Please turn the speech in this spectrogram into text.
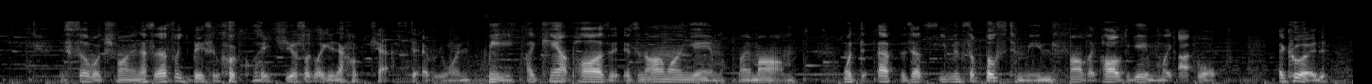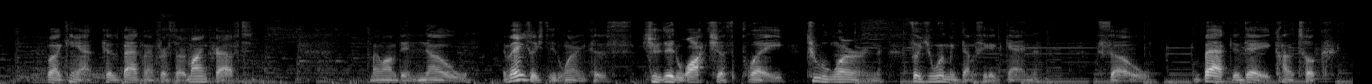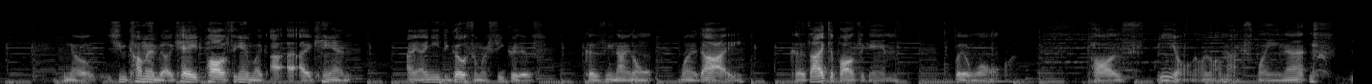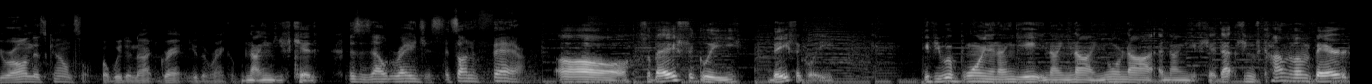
It's so much fun. That's that's what you basically look like. You just look like an outcast to everyone. Me, I can't pause it. It's an online game. My mom. What the F is that even supposed to mean? Mom's like, pause the game. I'm like, I, well, I could, but I can't, because back when I first started Minecraft, my mom didn't know. Eventually she did learn, because she did watch us play to learn, so she wouldn't make that mistake again. So, back in the day, it kind of took you know, she would come in and be like, hey, pause the game. Like, I, I can't. I, I need to go somewhere secretive because, you know, I don't want to die. Because I could pause the game, but it won't. Pause. You don't know. I'm not explaining that. You are on this council, but we do not grant you the rank of 90s kid. This is outrageous. It's unfair. Oh, so basically, basically, if you were born in 98 and 99, you were not a 90s kid. That seems kind of unfair,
